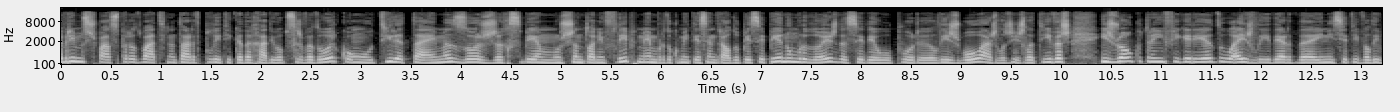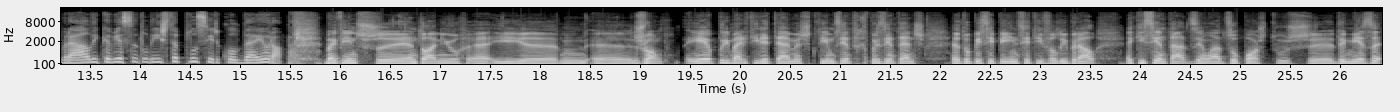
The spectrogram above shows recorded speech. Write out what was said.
Abrimos espaço para o debate na tarde política da Rádio Observador com o Tira Teimas. Hoje recebemos António Felipe, membro do Comitê Central do PCP, número 2 da CDU por Lisboa, às legislativas, e João Coutrinho Figueiredo, ex-líder da Iniciativa Liberal e cabeça de lista pelo Círculo da Europa. Bem-vindos, eh, António eh, e uh, João. É o primeiro Tira Teimas que temos entre representantes do PCP e Iniciativa Liberal, aqui sentados em lados opostos da mesa.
